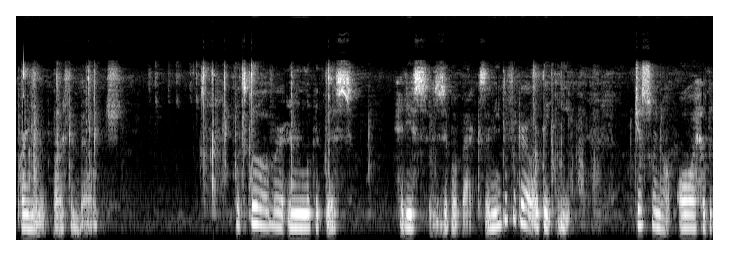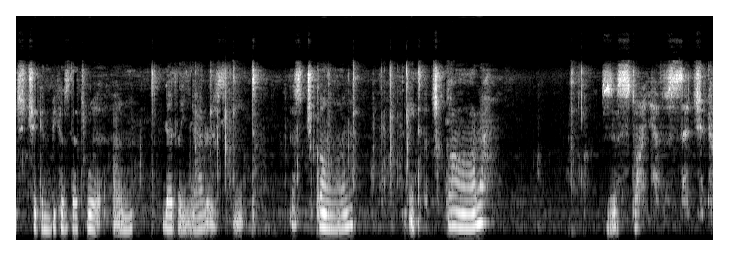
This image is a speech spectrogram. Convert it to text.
Probably barf and belch. Let's go over and look at this hideous Zippleback, because I need to figure out what they eat just so I know, oh, I hope it's chicken because that's what um, Deadly Nadders eat. Is chicken. They eat chicken. This is a star. Chicken.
